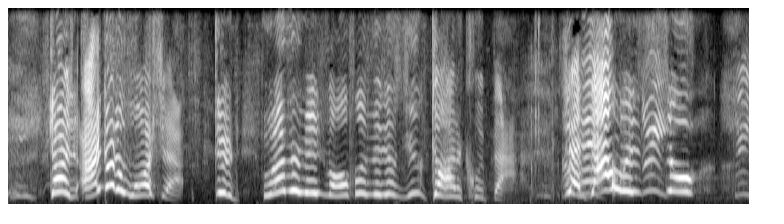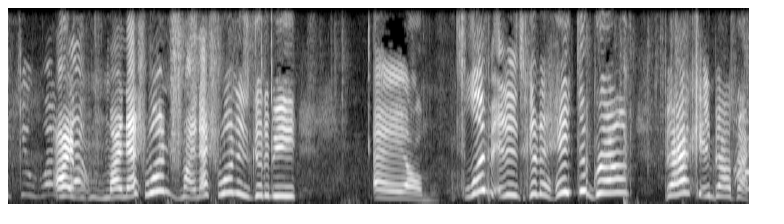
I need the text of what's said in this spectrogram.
Guys, I gotta watch that. Dude, whoever makes the flip videos, you gotta clip that. Yeah, Okay, that was so. Three, two, one, All right, go. my next one, my next one is gonna be a um flip, and it's gonna hit the ground, back and bounce back.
